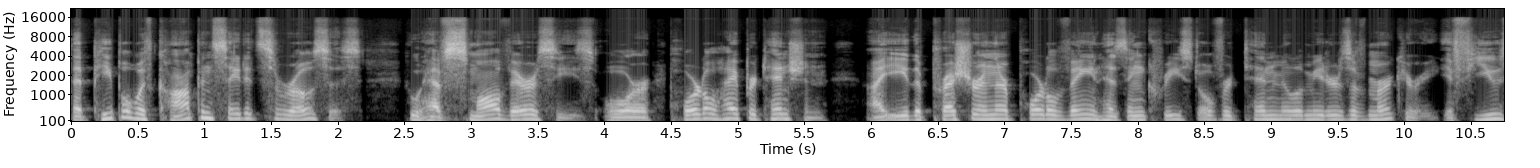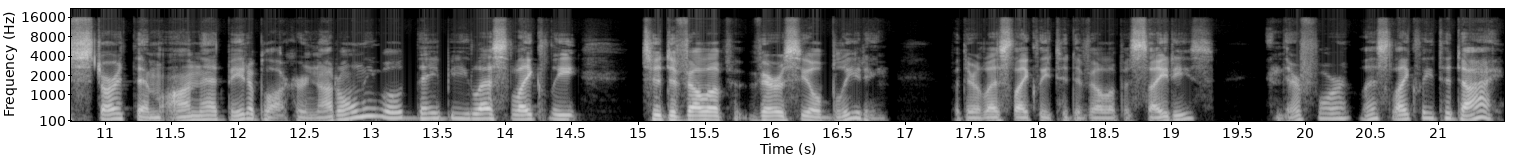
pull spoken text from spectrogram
that people with compensated cirrhosis who have small varices or portal hypertension i.e., the pressure in their portal vein has increased over 10 millimeters of mercury. If you start them on that beta blocker, not only will they be less likely to develop variceal bleeding, but they're less likely to develop ascites and therefore less likely to die.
